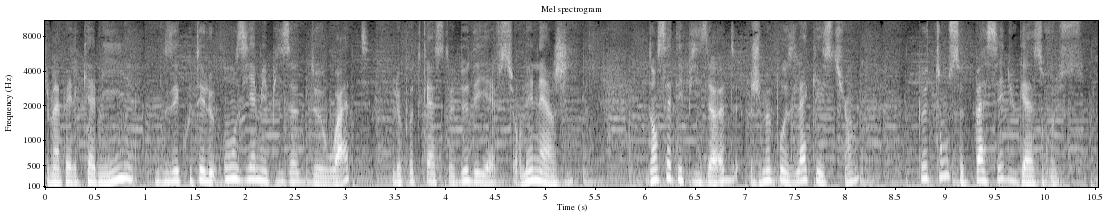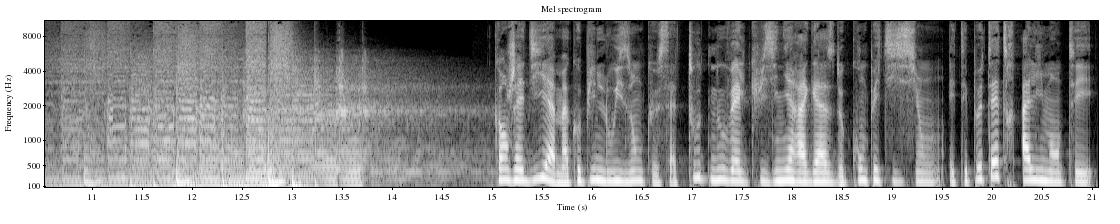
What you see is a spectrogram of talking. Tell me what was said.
Je m'appelle Camille, vous écoutez le 11e épisode de Watt, le podcast d'EDF sur l'énergie. Dans cet épisode, je me pose la question, peut-on se passer du gaz russe? Quand j'ai dit à ma copine Louison que sa toute nouvelle cuisinière à gaz de compétition était peut-être alimentée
